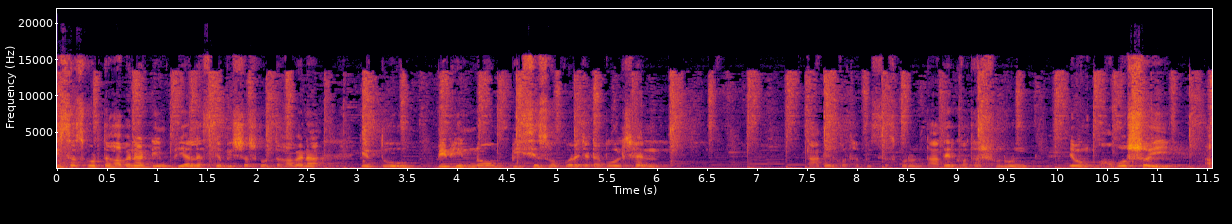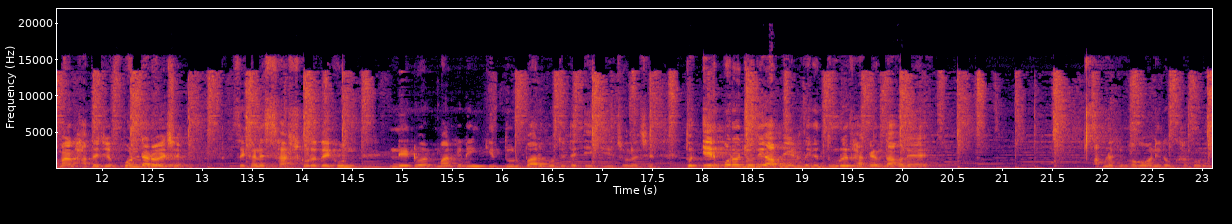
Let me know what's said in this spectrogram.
বিশ্বাস করতে হবে না টিম ফিয়ারলেসকে বিশ্বাস করতে হবে না, কিন্তু বিভিন্ন বিশেষজ্ঞরা যেটা বলছেন, তাদের কথা বিশ্বাস করুন, তাদের কথা শুনুন এবং অবশ্যই আপনার হাতে যে ফোনটা রয়েছে, সেখানে সার্চ করে দেখুন নেটওয়ার্ক মার্কেটিং কি দুর্বার গতিতে এগিয়ে চলেছে। তো এরপরেও যদি আপনি এটা থেকে দূরে থাকেন, তাহলে আপনাকে ভগবানই রক্ষা করুন।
